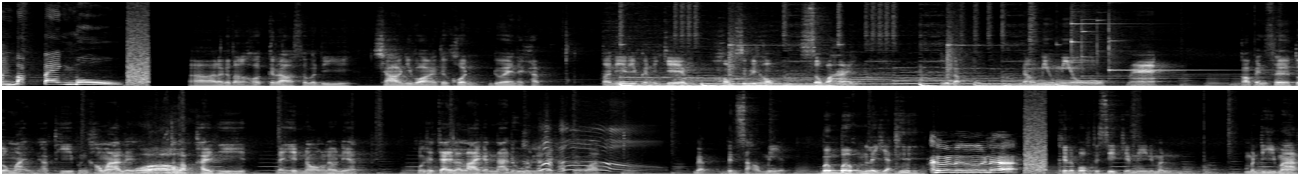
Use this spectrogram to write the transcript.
ันบักแตงโมอ่าแล้วก็ต้องขอกล่าวสวัสดีชาวนิวรณ์ทุกคนด้วยนะครับ ตอนนี้อยู่กันในเกม Home Sweet Home สวายอยู่กับน้องมิวมิวนะก็เป็นเซอร์ตัวใหม่นะครับที่เพิ่งเข้ามาเลยสำหรับใครที่ได้เห็นน้องแล้วเนี่ยคงจะใจละลายกันน่าดูเลยนะครับแต่ว่าแบบเป็นสาวเมดเบิ่มเบิ่มๆอะไรอย่างเงี้ยคือลือน่ะ คือระบบฟิสิกส์เกมนี้นี่มันมันดีมาก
